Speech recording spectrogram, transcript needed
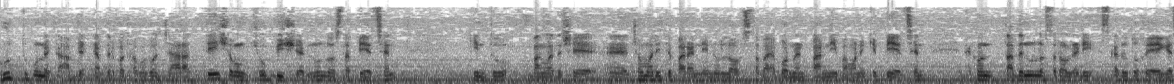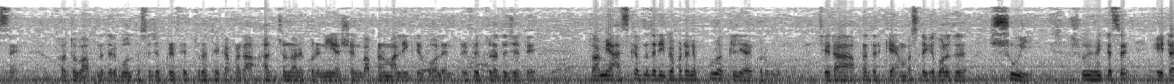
গুরুত্বপূর্ণ একটা আপডেট নিয়ে আপনাদের কথা বলব, যারা তেইশ এবং চব্বিশের ন্যূনদস্তা পেয়েছেন, কিন্তু বাংলাদেশে জমা দিতে পারেননি অবস্থা বা অ্যাপয়েন্টমেন্ট পাননি বা অনেকে পেয়েছেন, এখন তাদের নুল্যস্তার অলরেডি স্কাদিত হয়ে গেছে। হয়তো বা আপনাদের বলতেছে যে প্রেফেক্টুরা থেকে আপনারা আটজনারে করে নিয়ে আসেন বা আপনার মালিককে বলেন প্রেফেক্টুরাতে যেতে। তো আমি আজকে আপনাদের এই ব্যাপারটা নিয়ে পুরো ক্লিয়ার করব। যেটা আপনাদেরকে অ্যাম্বাস থেকে বলে যে সুই। সুই হইতেছে এটা,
